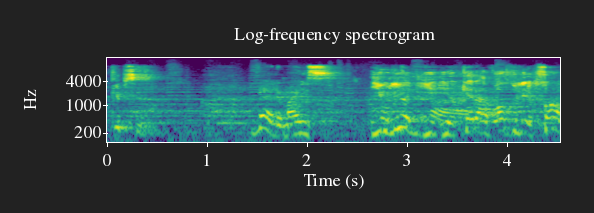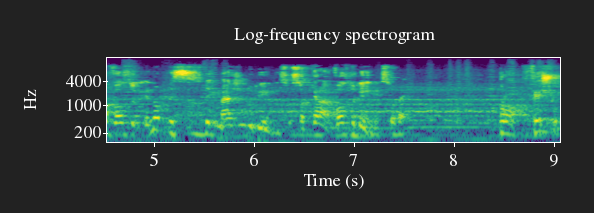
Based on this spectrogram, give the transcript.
O que precisa. Velho, mas. E o e, e eu quero a voz do Liam, só a voz do Liam. Eu não preciso da imagem do Liam, eu só quero a voz do Liam, velho. Pronto, fechou.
